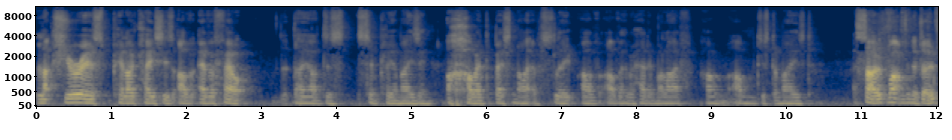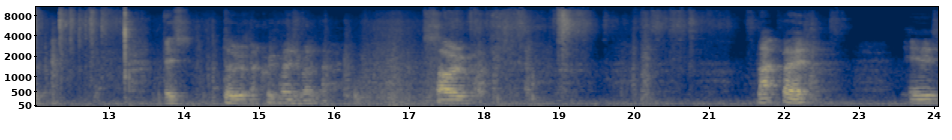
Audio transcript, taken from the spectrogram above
luxurious pillowcases I've ever felt. They are just simply amazing. I had the best night of sleep I've, I've ever had in my life. I'm, I'm just amazed. So what I'm going to do is do a quick measurement. So that bed is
